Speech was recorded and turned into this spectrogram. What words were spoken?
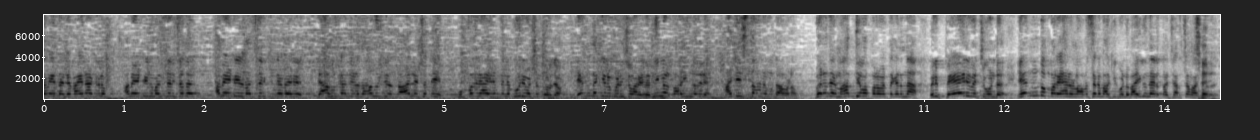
സമയത്തല്ലേ വയനാട്ടിലും അമേഠിയിലും മത്സരിച്ചത്? അമേഠിയിൽ മത്സരിച്ചിട്ട് പേര് രാഹുൽ ഗാന്ധിയുടെ നാനൂറ്റി നാല് ലക്ഷത്തി മുപ്പതിനായിരത്തിന്റെ ഭൂരിപക്ഷം കുറഞ്ഞു? എന്തെങ്കിലും വിളിച്ചു പറയില്ല നിങ്ങൾ പറയുന്നതിന് അടിസ്ഥാനം ഉണ്ടാവണം വെറുതെ മാധ്യമ പ്രവർത്തകൻ എന്ന ഒരു പേര് വെച്ചുകൊണ്ട് എന്തും പറയാനുള്ള അവസരമാക്കിക്കൊണ്ട് വൈകുന്നേരത്തെ ചർച്ച മാറ്റുന്നത്.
